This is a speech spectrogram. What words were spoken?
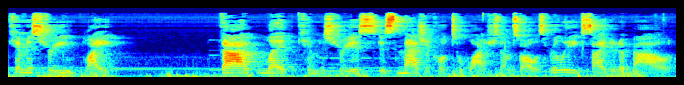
chemistry, like God-led chemistry. It's, it's magical to watch them. So I was really excited about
